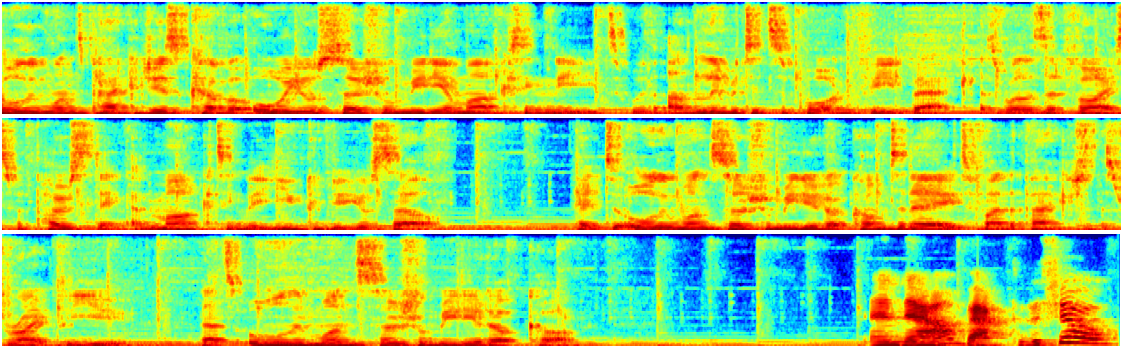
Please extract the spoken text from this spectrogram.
All in One's packages cover all your social media marketing needs with unlimited support and feedback, as well as advice for posting and marketing that you can do yourself. Head to allinonesocialmedia.com today to find the package that's right for you. That's allinonesocialmedia.com. And now back to the show.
